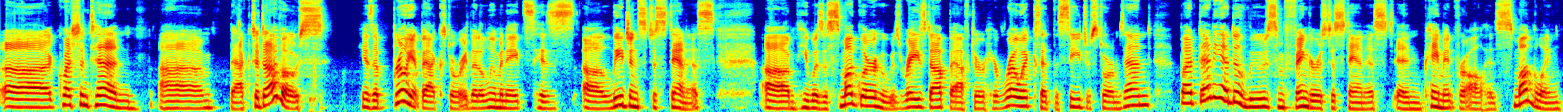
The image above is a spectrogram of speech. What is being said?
Uh, question 10. Um, back to Davos. He has a brilliant backstory that illuminates his uh, allegiance to Stannis. Um, he was a smuggler who was raised up after heroics at the Siege of Storm's End, but then he had to lose some fingers to Stannis in payment for all his smuggling.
